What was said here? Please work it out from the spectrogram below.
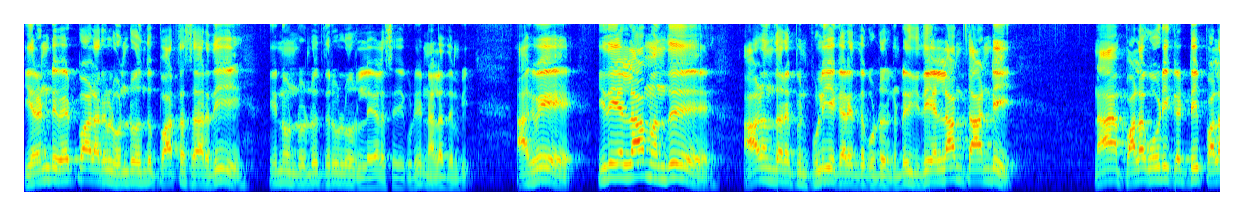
இரண்டு வேட்பாளர்கள் ஒன்று வந்து பார்த்தசாரதி இன்னொன்று வந்து திருவள்ளூரில் வேலை செய்யக்கூடிய நல்ல தம்பி ஆகவே இதையெல்லாம் வந்து ஆளுந்தரப்பின் புளியை கரைத்து கொண்டு இருக்கின்றது இதையெல்லாம் தாண்டி நான் பல கோடி கட்டி பல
